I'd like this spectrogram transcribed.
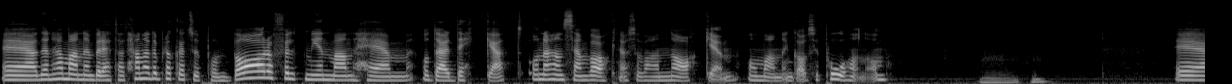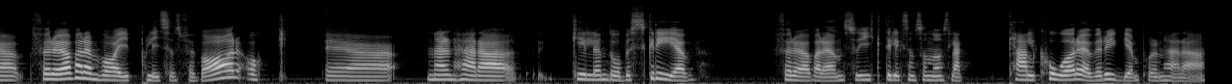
Eh, Den här mannen berättade att han hade plockats upp på en bar och följt med en man hem och där däckat. Och när han sen vaknade så var han naken och mannen gav sig på honom. Eh, förövaren var i polisens förvar och eh, när den här eh, killen då beskrev förövaren så gick det liksom som någon slags kall kår över ryggen på den här eh,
